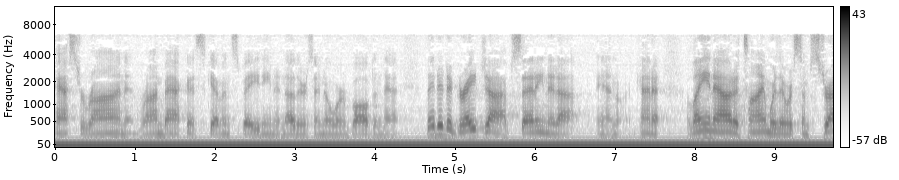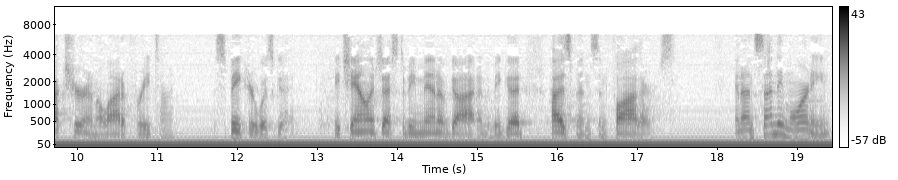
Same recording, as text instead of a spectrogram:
Pastor Ron and Ron Backus, Kevin Spading, and others I know were involved in that, they did a great job setting it up and kind of laying out a time where there was some structure and a lot of free time. The speaker was good. He challenged us to be men of God and to be good husbands and fathers. And on Sunday morning,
